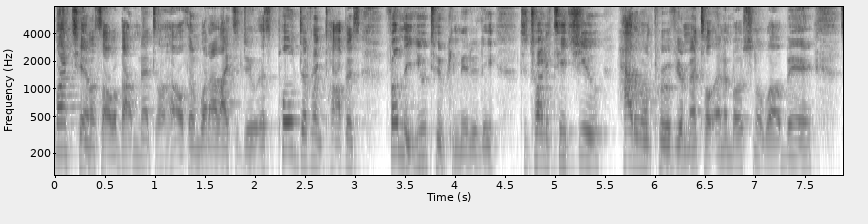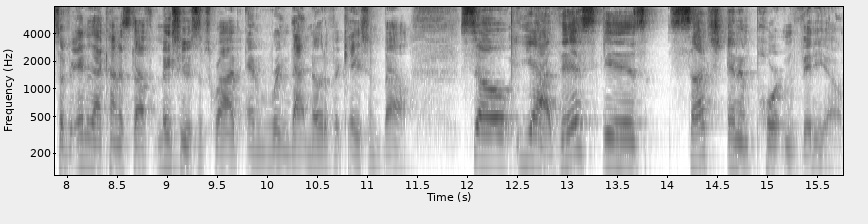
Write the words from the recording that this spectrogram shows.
my channel is all about mental health, and what I like to do is pull different topics from the YouTube community to try to teach you how to improve your mental and emotional well-being. So if you're into that kind of stuff, make sure you subscribe and ring that notification bell. So yeah, this is such an important video.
